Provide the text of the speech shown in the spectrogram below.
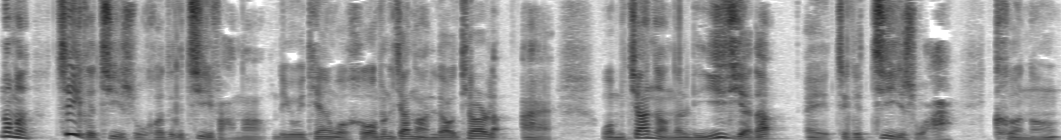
那么这个技术和这个技法呢？有一天我和我们的家长聊天了，哎，我们家长的理解的，哎，这个技术啊，可能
